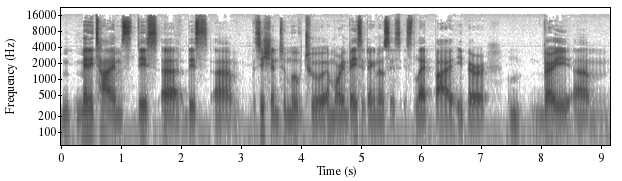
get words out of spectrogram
many times this uh, this um, decision to move to a more invasive diagnosis is led by either very um,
